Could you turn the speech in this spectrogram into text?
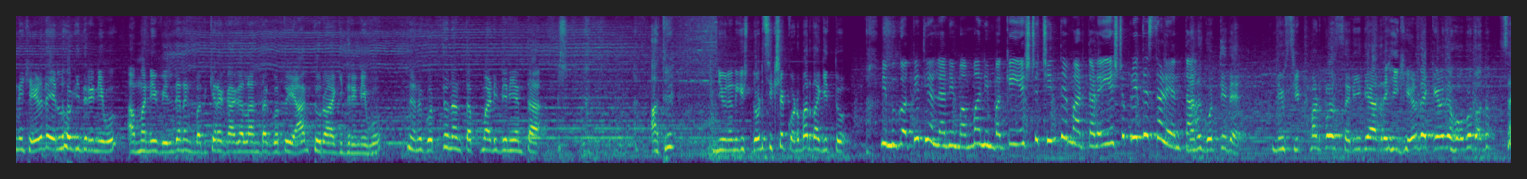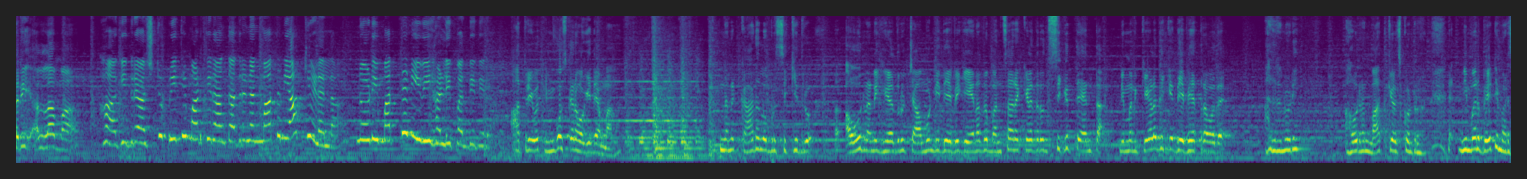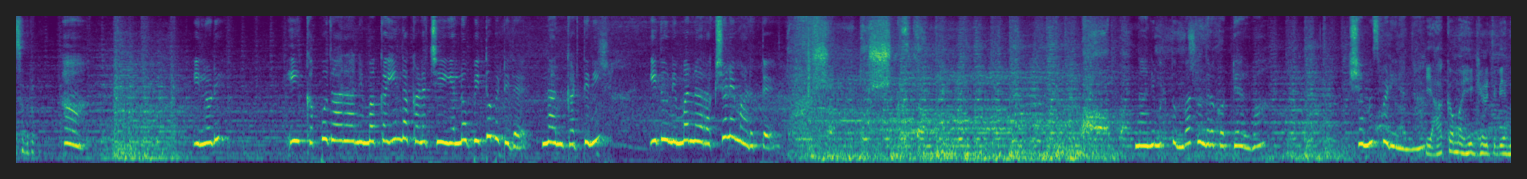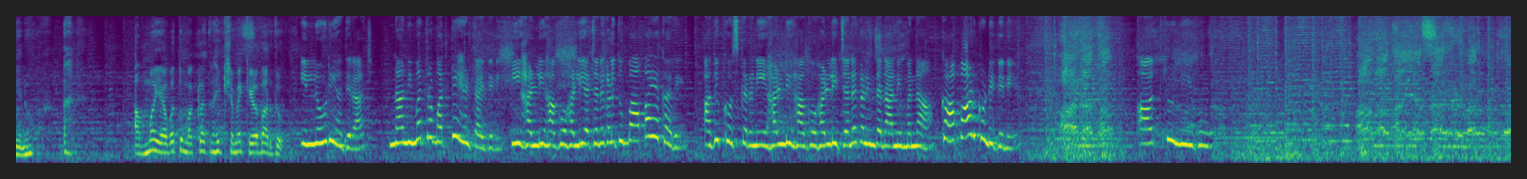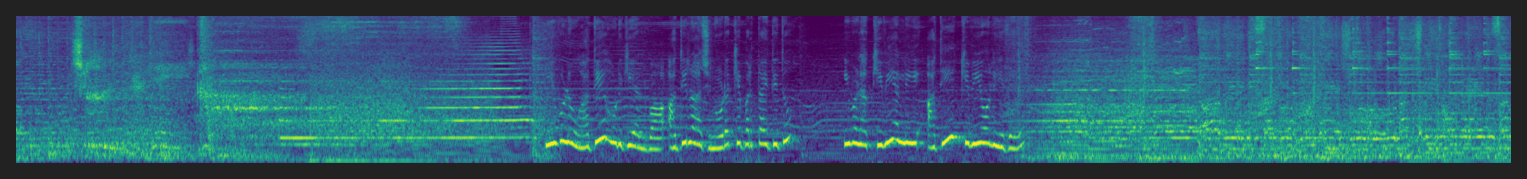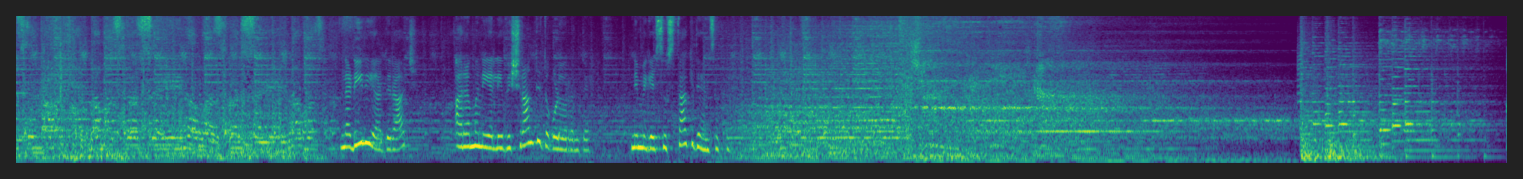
ನನಗೆ ಹೇಳದೆ ಎಲ್ಲಿ ಹೋಗಿದ್ರಿ ನೀವು? ಅಮ್ಮ ನೀವು ಇಲ್ಲದೆ ನಂಗೆ ಬದುಕಿರೋಕ್ಕಾಗಲ್ಲ ಅಂತ ಗೊತ್ತು ಯಾಕೆ ದೂರ ಆಗಿದ್ರಿ ನೀವು? ನನಗೆ ಗೊತ್ತು ನಾನು ತಪ್ಪು ಮಾಡಿದ್ದೀನಿ ಅಂತ. ಆದರೆ ನೀವು ನನಗೆ ಇಷ್ಟು ದೊಡ್ಡ ಶಿಕ್ಷೆ ಕೊಡಬಾರ್ದಾಗಿತ್ತು. ನಿಮ್ಗೆ ಗೊತ್ತಿದೆಯಲ್ಲ ನಿಮ್ಮಮ್ಮ ನಿಮ್ಮ ಬಗ್ಗೆ ಎಷ್ಟು ಚಿಂತೆ ಮಾಡ್ತಾಳೆ ಎಷ್ಟು ಪ್ರೀತಿಸ್ತಾಳೆ ಅಂತ? ನನಗೆ ಗೊತ್ತಿದೆ. ನೀವು ಸಿಟ್ ಮಾಡ್ಕೊಳ್ಳೋದು ಸರಿ ಇದೆ ಆದರೆ ಹೀಗೆ ಹೇಳ್ದೆ ಕೇಳದೆ ಹೋಗೋದು ಅದು ಸರಿ ಅಲ್ಲಮ್ಮ ಹಾಗಿದ್ರೆ ಅಷ್ಟು ಪ್ರೀತಿ ಮಾಡ್ತೀರಾ ಅಂತಾದ್ರೆ ನನ್ನ ಮಾತನ್ನ ಯಾಕೆ ಕೇಳಲ್ಲ? ನೋಡಿ ಮತ್ತೆ ನೀವು ಈ ಹಳ್ಳಿಗೆ ಬಂದಿದ್ದೀರಿ. ಆದ್ರೆ ಇವತ್ತು ನಿಮಗೋಸ್ಕರ ಹೋಗಿದೆ ಅಮ್ಮ. ನನಗೆ ಕಾಡಲ್ಲಿ ಒಬ್ರು ಸಿಕ್ಕಿದ್ರು. ಅವ್ರು ನನಗೆ ಹೇಳಿದ್ರು, ಚಾಮುಂಡಿ ದೇವಿಗೆ ಏನಾದರೂ ಮನ್ಸಾರ ಕೇಳಿದ್ರೆ ಅದು ಸಿಗುತ್ತೆ ಅಂತ. ನಿಮ್ಮನ್ನು ಕೇಳೋದಕ್ಕೆ ದೇವಿ ಹತ್ರ ಹೋದೆ. ಆದರೆ ನೋಡಿ, ಅವ್ರು ನನ್ನ ಮಾತು ಕೇಳಿಸ್ಕೊಂಡ್ರು. ನಿಮ್ಮನ್ನು ಭೇಟಿ ಮಾಡಿಸಿದ್ರು. ಇಲ್ಲಿ ನೋಡಿ, ಈ ಕಪ್ಪು ದಾರ ನಿಮ್ಮ ಕೈಯಿಂದ ಕಳಚಿ ಎಲ್ಲೋ ಬಿದ್ದು ಬಿಟ್ಟಿದೆ. ನಾನು ಕಟ್ತೀನಿ. ಇದು ನಿಮ್ಮನ್ನ ರಕ್ಷಣೆ ಮಾಡುತ್ತೆ. ನಾನು ನಿಮಗೆ ತುಂಬಾ ತೊಂದರೆ ಕೊಟ್ಟೆ ಅಲ್ವಾ? ಕ್ಷಮಿಸ್ಬಿಡಿ ನನ್ನ. ಯಾಕಮ್ಮ ಹೀಗೆ ಹೇಳ್ತಿದ್ಯಾ ನೀನು? ಅಮ್ಮ ಯಾವತ್ತು ಮಕ್ಕಳ ಹತ್ರ ಹೀಗೆ ಕ್ಷಮೆ ಕೇಳಬಾರ್ದು. ಇಲ್ಲಿ ನೋಡಿ ಅದಿರಾಜ್ ನಾನು ನಿಮ್ಮ ಹತ್ರ ಮತ್ತೆ ಹೇಳ್ತಾ ಇದ್ದೀನಿ. ಈ ಹಳ್ಳಿ ಹಾಗೂ ಹಳ್ಳಿಯ ಜನಗಳು ತುಂಬಾ ಅಪಾಯಕಾರಿ. ಅದಕ್ಕೋಸ್ಕರ ಈ ಹಳ್ಳಿ ಹಾಗೂ ಹಳ್ಳಿ ಜನಗಳಿಂದ ನಾನು ನಿಮ್ಮನ್ನ ಕಾಪಾಡ್ಕೊಂಡಿದ್ದೀನಿ. ಆದ್ರೂ ನೀವು ಹುಡುಗಿ ಅಲ್ವಾ ಅದಿರಾಜ್ ನೋಡಕ್ಕೆ ಬರ್ತಾ ಇದ್ದಿದ್ದು? ಇವಳ ಕಿವಿಯಲ್ಲಿ ಅದೇ ಕಿವಿಯೋಲಿ ಇದೆ. ನಡೀರಿ ಅದಿರಾಜ್. ಅರಮನೆಯಲ್ಲಿ ವಿಶ್ರಾಂತಿ ತಗೊಳ್ಳೋರಂತೆ. ನಿಮಗೆ ಸುಸ್ತಾಗಿದೆ ಅನ್ಸುತ್ತೆ.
